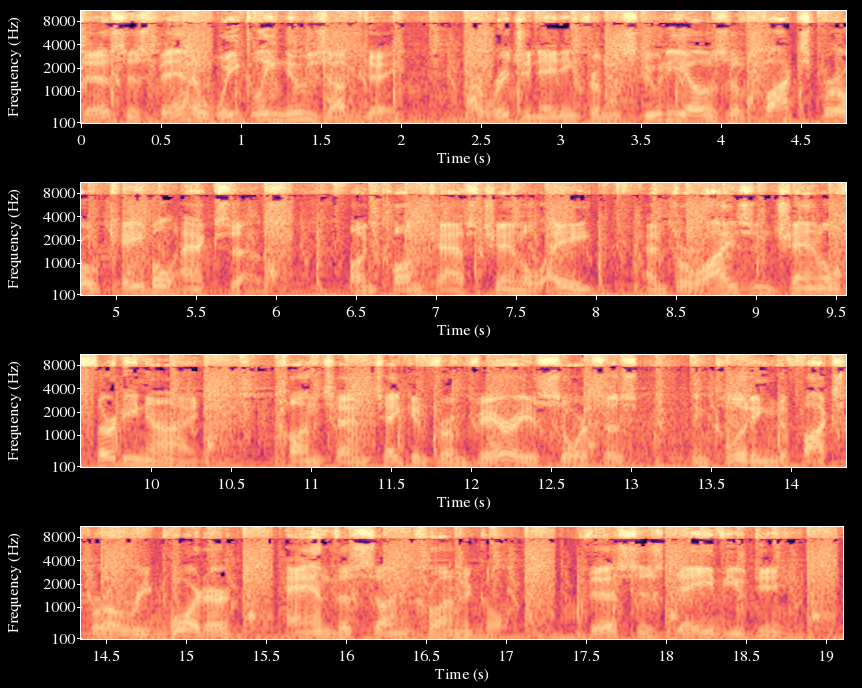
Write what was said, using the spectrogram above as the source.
This has been a weekly news update originating from the studios of Foxborough Cable Access on Comcast Channel 8 and Verizon Channel 39. Content taken from various sources, including the Foxborough Reporter and the Sun Chronicle. This is Dave Udine.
